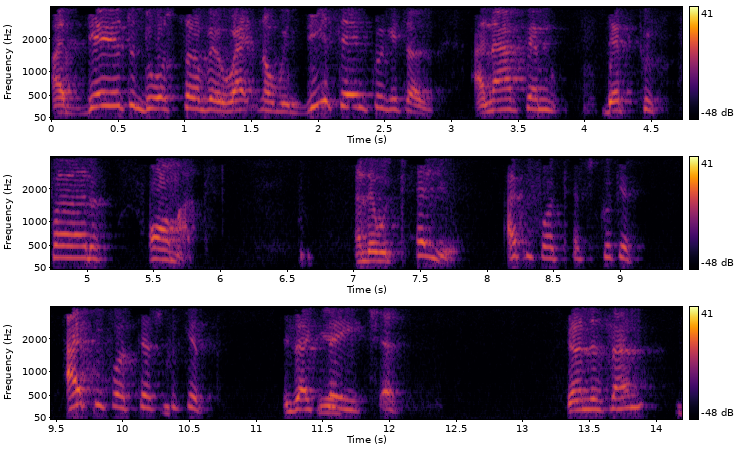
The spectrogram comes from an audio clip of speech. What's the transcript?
I dare you to do a survey right now with these same cricketers and ask them their preferred format. And they will tell you. I prefer Test cricket. I prefer Test cricket. It's like Yes. saying chess. You understand?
